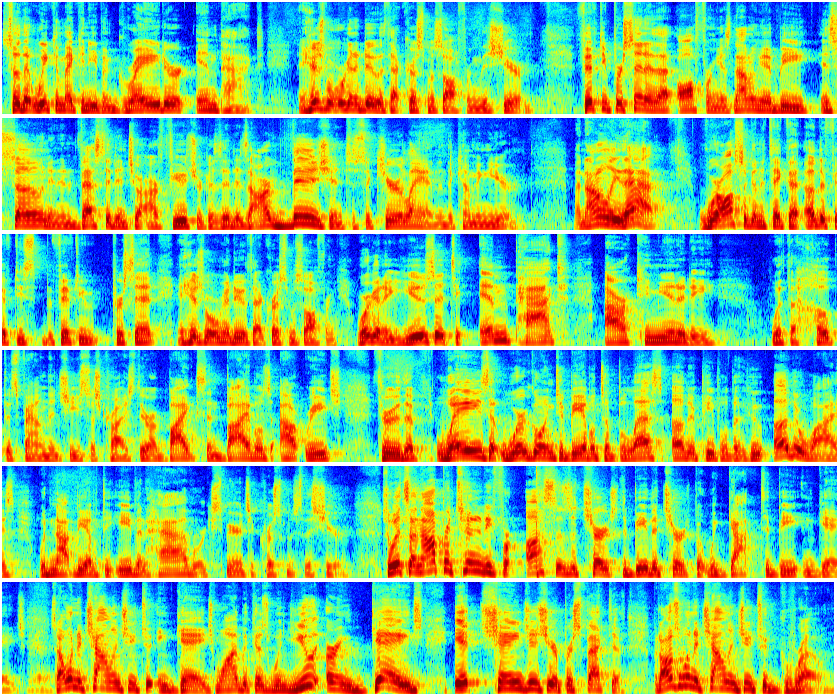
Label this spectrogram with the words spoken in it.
so that we can make an even greater impact. And here's what we're going to do with that Christmas offering this year 50% of that offering is not only going to be sown and invested into our future because it is our vision to secure land in the coming year. But not only that, we're also going to take that other 50, 50% and here's what we're going to do with that Christmas offering. We're going to use it to impact our community with the hope that's found in Jesus Christ. Through our bikes and Bibles outreach, through the ways that we're going to be able to bless other people who otherwise would not be able to even have or experience a Christmas this year. So it's an opportunity for us as a church to be the church, but we got to be engaged. So I want to challenge you to engage. Why? Because when you are engaged, it changes your perspective. But I also want to challenge you to grow.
